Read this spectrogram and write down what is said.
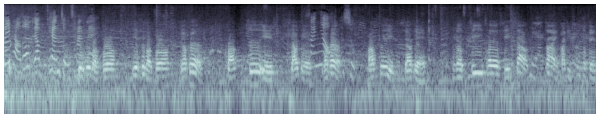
这一条都比较偏主餐夜市类广，播，夜市广播，游客黄之颖小姐游客。黄之颖小姐，你的机车行照在管理处这边。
